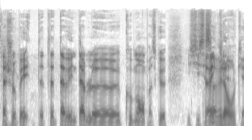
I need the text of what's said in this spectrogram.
T'as chopé. t'a- t'a- T'avais une table comment? Parce que ici, c'est Ça avait l'air ok.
